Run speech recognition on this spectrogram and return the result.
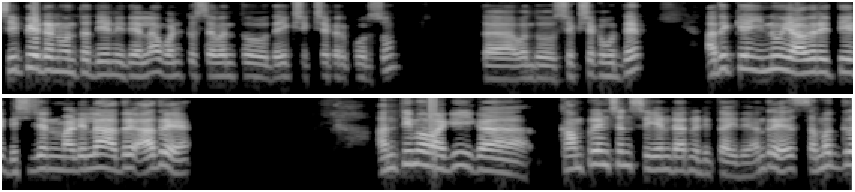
ಸಿ ಪಿ ಎಡ್ ಅನ್ನುವಂಥದ್ದು ಏನಿದೆಯಲ್ಲ ಒನ್ ಟು ಸೆವೆಂತ್ ದೈಹಿಕ ಶಿಕ್ಷಕರ ಕೋರ್ಸು ಒಂದು ಶಿಕ್ಷಕ ಹುದ್ದೆ. ಅದಕ್ಕೆ ಇನ್ನೂ ಯಾವುದೇ ರೀತಿ ಡಿಸಿಷನ್ ಮಾಡಿಲ್ಲ. ಆದ್ರೆ ಆದ್ರೆ ಅಂತಿಮವಾಗಿ ಈಗ ಕಾಂಪ್ರೆನ್ಷನ್ ಸಿ ಅಂಡ್ ಆರ್ ನಡೀತಾ ಇದೆ. ಅಂದ್ರೆ ಸಮಗ್ರ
